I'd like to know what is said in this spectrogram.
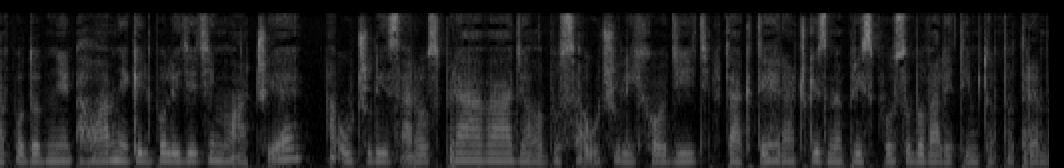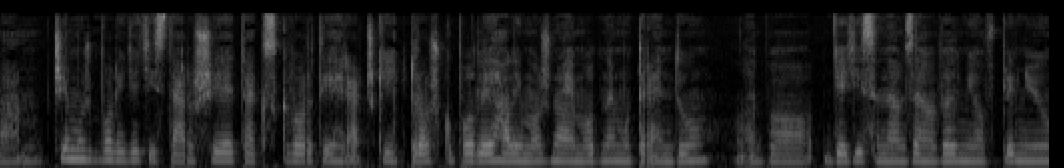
a podobne. Hlavne keď boli deti mladšie a učili sa rozprávať alebo sa učili chodiť, tak tie hračky sme prispôsobovali týmto potrebám. Čím už boli deti staršie, tak skôr tie hračky trošku podliehali možno aj modnému trendu, lebo deti sa navzájom veľmi ovplyvňujú,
